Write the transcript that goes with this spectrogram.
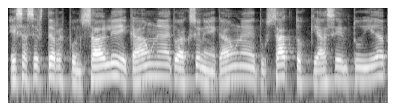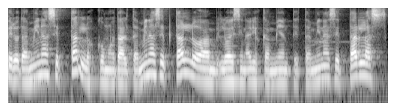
es hacerte responsable de cada una de tus acciones, de cada uno de tus actos que haces en tu vida, pero también aceptarlos como tal, también aceptar los, escenarios cambiantes, también aceptar las,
